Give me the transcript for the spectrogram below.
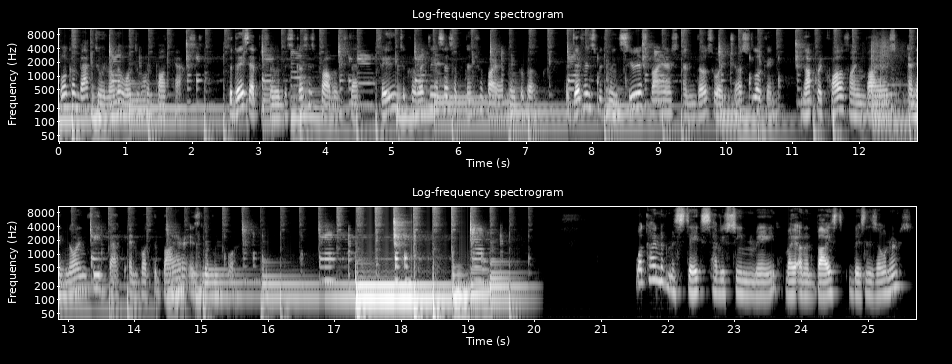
Welcome back to another one to one podcast. Today's episode discusses problems that failing to correctly assess a potential buyer may provoke, the difference between serious buyers and those who are just looking, not pre qualifying buyers, and ignoring feedback and what the buyer is looking for. What kind of mistakes have you seen made by unadvised business owners?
